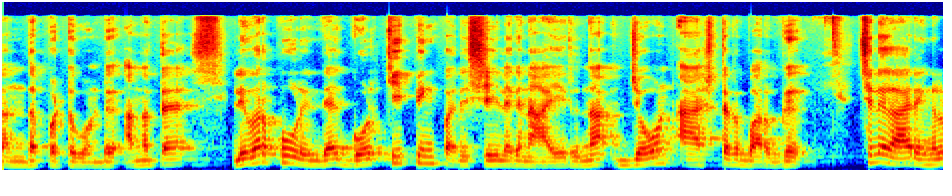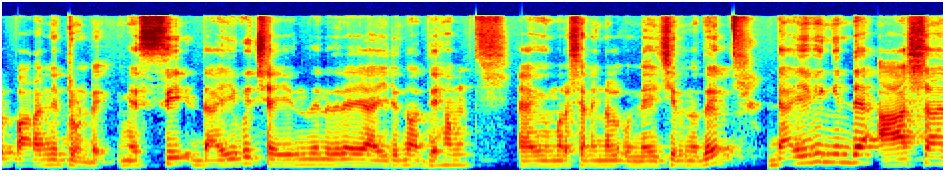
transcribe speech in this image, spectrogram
ബന്ധപ്പെട്ടുകൊണ്ട് അന്നത്തെ ലിവർപൂളിന്റെ ഗോൾ കീപ്പിംഗ് പരിശീലകനായിരുന്ന ജോൺ ആസ്റ്റർബർഗ് ചില കാര്യങ്ങൾ പറഞ്ഞിട്ടുണ്ട്. മെസ്സി ഡൈവ് ചെയ്യുന്നതിനെതിരെയായിരുന്നു അദ്ദേഹം വിമർശനങ്ങൾ ഉന്നയിച്ചിരുന്നത്. ഡൈവിങ്ങിന്റെ ആശാൻ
